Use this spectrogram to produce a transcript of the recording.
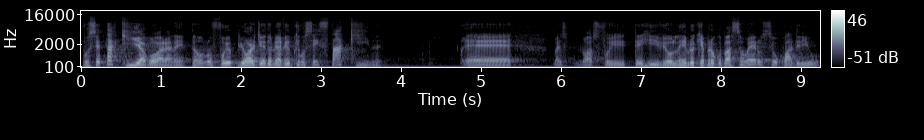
Você tá aqui agora, né? Então não foi o pior dia da minha vida, porque você está aqui, né? É, mas, nossa, foi terrível. Eu lembro que a preocupação era o seu quadril,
